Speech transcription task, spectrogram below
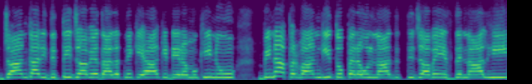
ਜਾਣਕਾਰੀ ਦਿੱਤੀ ਜਾਵੇ। ਅਦਾਲਤ ਨੇ ਕਿਹਾ ਕਿ ਡੇਰਾ ਮੁਖੀ ਨੂੰ ਬਿਨਾਂ ਪ੍ਰਵਾਨਗੀ ਤੋਂ ਪੈਰੋਲ ਨਾ ਦਿੱਤੀ ਜਾਵੇ। ਇਸ ਦੇ ਨਾਲ ਹੀ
